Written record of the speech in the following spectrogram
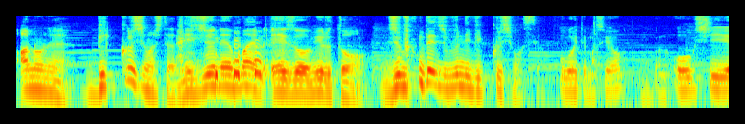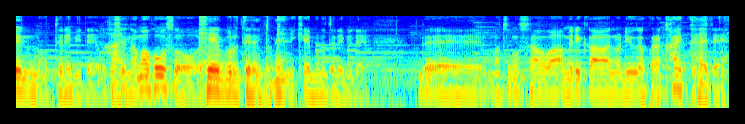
あのねびっくりしましたよ。20年前の映像を見ると自分で自分にびっくりしますよ。覚えてますよ、この OCN のテレビで私生放送をケーブルテレビね。ケーブルテレビで。で松本さんはアメリカの留学から帰ってきてて、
